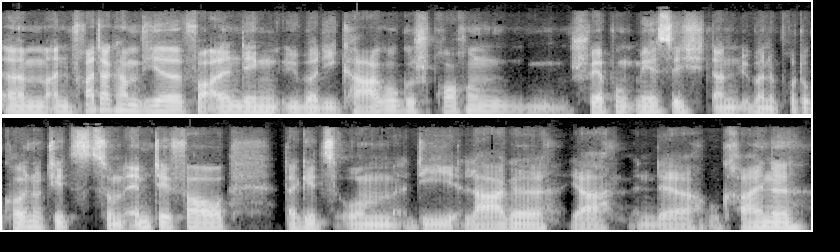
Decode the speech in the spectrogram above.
Ähm, an Freitag haben wir vor allen Dingen über die Cargo gesprochen, schwerpunktmäßig dann über eine Protokollnotiz zum MTV. Da geht es um die Lage ja in der Ukraine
